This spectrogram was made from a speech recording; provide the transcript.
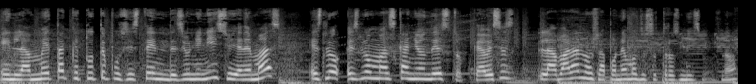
en la meta que tú te pusiste desde un inicio y además es lo, es lo más cañón de esto, que a veces la vara nos la ponemos nosotros mismos, ¿no?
